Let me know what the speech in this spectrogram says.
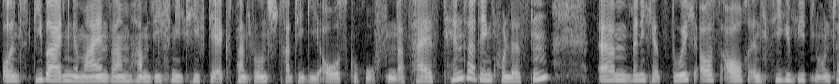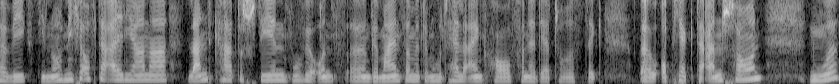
Und die beiden gemeinsam haben definitiv die Expansionsstrategie ausgerufen. Das heißt, hinter den Kulissen ähm, bin ich jetzt durchaus auch in Zielgebieten unterwegs, die noch nicht auf der Aldiana Landkarte stehen, wo wir uns äh, gemeinsam mit dem Hoteleinkauf von der Der Touristik äh, Objekte anschauen. Nur,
